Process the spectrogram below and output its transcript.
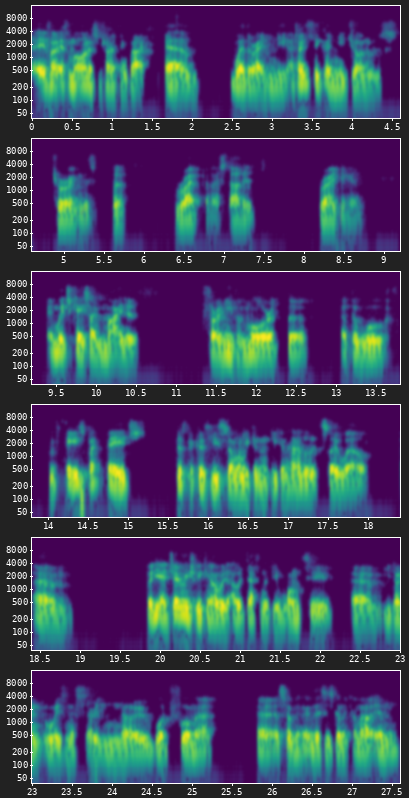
if I if I'm honest, I'm trying to think back um, whether I knew. I don't think I knew Jon was drawing this book right when I started writing it. In which case, I might have thrown even more at the at the wall, page by page, just because he's someone who can you can handle it so well. Um, but yeah, generally speaking, I would I would definitely want to. Um, you don't always necessarily know what format uh, something like this is going to come out in,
